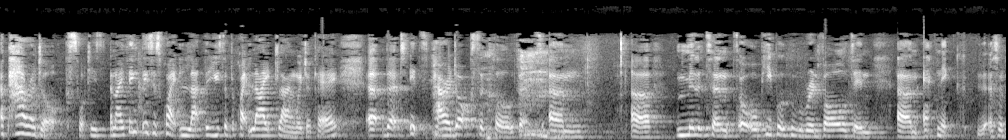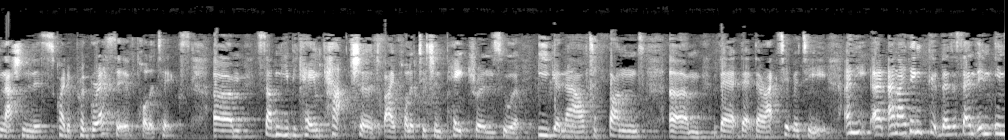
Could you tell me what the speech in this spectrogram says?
a paradox. What is, and I think this is quite li- the use of a quite light language. Okay, uh, that it's paradoxical that. Um, uh, militants or, or, people who were involved in um, ethnic, uh, sort of nationalist, quite a progressive politics, um, suddenly became captured by politician patrons who are eager now to fund um, their, their, their, activity. And, he, and, and, I think there's a sense, in, in,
